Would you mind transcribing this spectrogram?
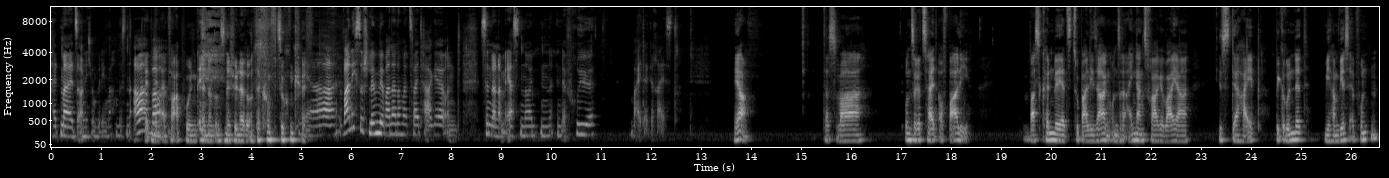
hätten wir jetzt auch nicht unbedingt machen müssen. Aber Hätten wir ihn war, einfach abholen können und uns eine schönere Unterkunft suchen können. ja, war nicht so schlimm. Wir waren da nochmal zwei Tage und sind dann am 1.9. in der Früh weitergereist. Ja, das war unsere Zeit auf Bali. Was können wir jetzt zu Bali sagen? Unsere Eingangsfrage war ja, ist der Hype begründet? Wie haben wir es erfunden?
